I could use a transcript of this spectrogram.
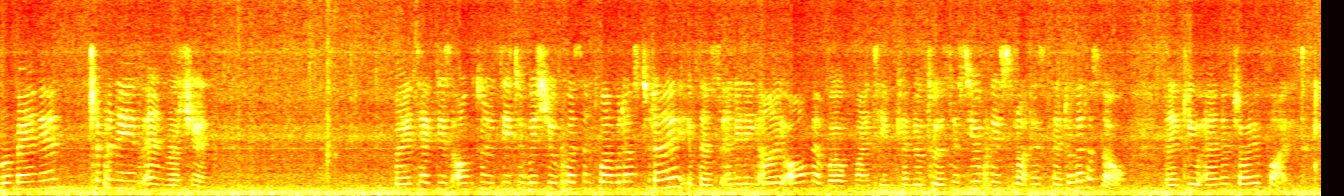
Romanian, Japanese, and Russian. May I take this opportunity to wish you a pleasant flight with us today? If there's anything I or member of my team can do to assist you, please do not hesitate to let us know. Thank you and enjoy your flight.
